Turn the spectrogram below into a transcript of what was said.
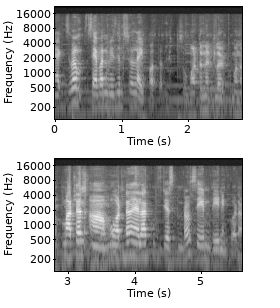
మాక్సిమం సెవెన్ విజిల్స్లో అయిపోతుంది. సో మటన్ ఎట్లా మనం మటన్ మటన్ ఎలా కుక్ చేసుకుంటాం సేమ్ దీనికి కూడా.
